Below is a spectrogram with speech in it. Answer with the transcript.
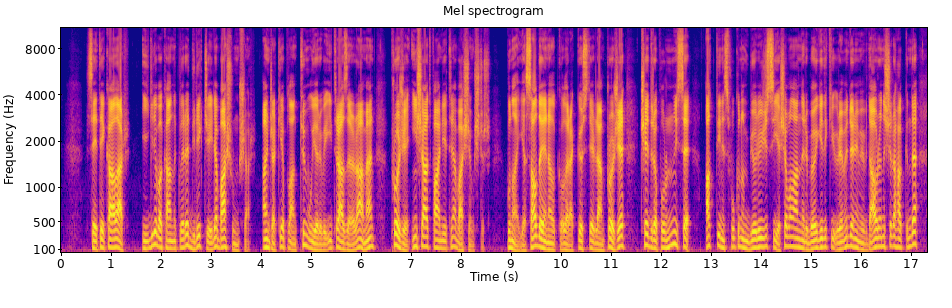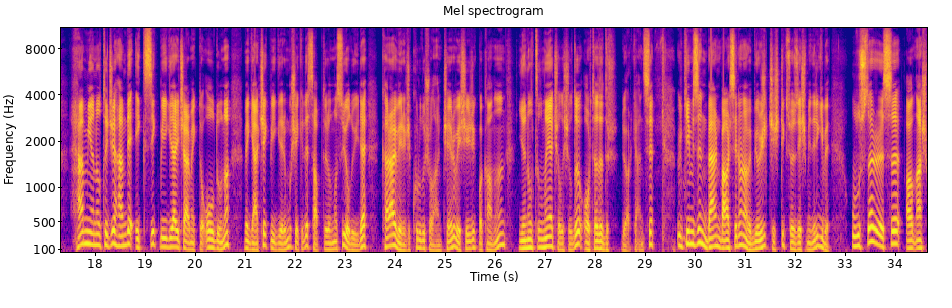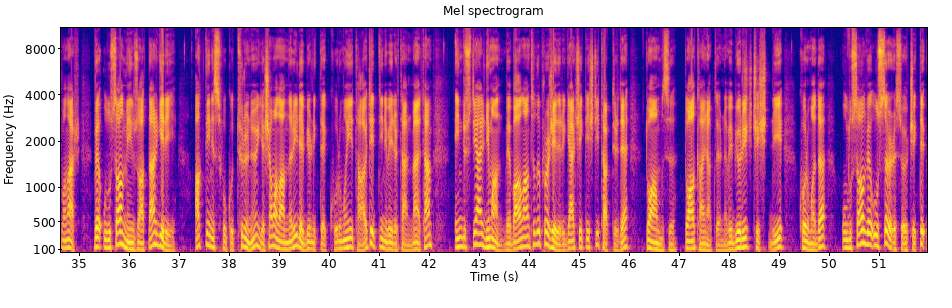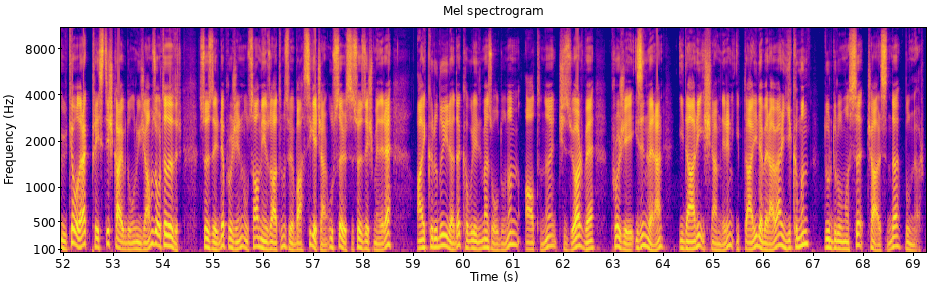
STK'lar, ilgili bakanlıklara dilekçeyle başvurmuşlar. Ancak yapılan tüm uyarı ve itirazlara rağmen proje inşaat faaliyetine başlamıştır. Buna yasal dayanıklık olarak gösterilen proje, ÇED raporunun ise Akdeniz fokunun biyolojisi, yaşam alanları, bölgedeki üreme dönemi ve davranışları hakkında hem yanıltıcı hem de eksik bilgiler içermekte olduğunu ve gerçek bilgilerin bu şekilde saptırılması yoluyla karar verici kuruluş olan Çevre ve Şehircilik Bakanlığı'nın yanıltılmaya çalışıldığı ortadadır, diyor kendisi. Ülkemizin Bern, Barcelona ve biyolojik çeşitlilik sözleşmeleri gibi uluslararası anlaşmalar ve ulusal mevzuatlar gereği Akdeniz foku türünü yaşam alanlarıyla birlikte korumayı taahhüt ettiğini belirten Meltem, endüstriyel liman ve bağlantılı projeleri gerçekleştiği takdirde doğamızı, doğal kaynaklarını ve biyolojik çeşitliliği korumada ulusal ve uluslararası ölçekte ülke olarak prestij kaybına uğrayacağımız ortadadır. Sözleriyle projenin ulusal mevzuatımız ve bahsi geçen uluslararası sözleşmelere aykırılığıyla da kabul edilmez olduğunun altını çiziyor ve projeye izin veren idari işlemlerin iptaliyle beraber yıkımın durdurulması çağrısında bulunuyor.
